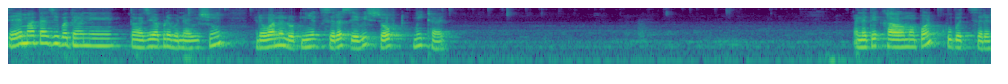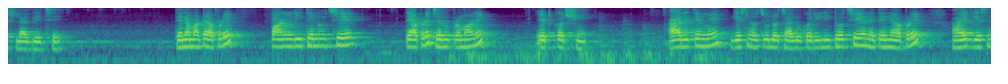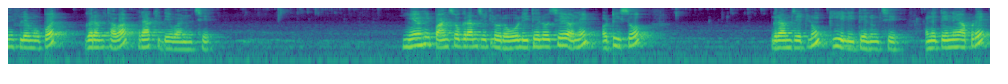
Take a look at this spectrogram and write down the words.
જય માતાજી બધાને. તો આજે આપણે બનાવીશું રવાના લોટની એક સરસ એવી સોફ્ટ મીઠાઈ. અને તે ખાવામાં પણ ખૂબ જ સરસ લાગે છે. તેના માટે આપણે પાણી લીધેલું છે. તે આપણે જરૂર પ્રમાણે એડ કરશું. આ રીતે મેં ગેસનો ચૂલો ચાલુ કરી લીધો છે અને તેને આપણે હાઈ ગેસની ફ્લેમ ઉપર ગરમ થવા રાખી દેવાનું છે. મેં અહીં પાંચસો ગ્રામ જેટલો રવો લીધેલો છે અને અઢીસો ગ્રામ જેટલું ઘી લીધેલું છે. અને તેને આપણે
